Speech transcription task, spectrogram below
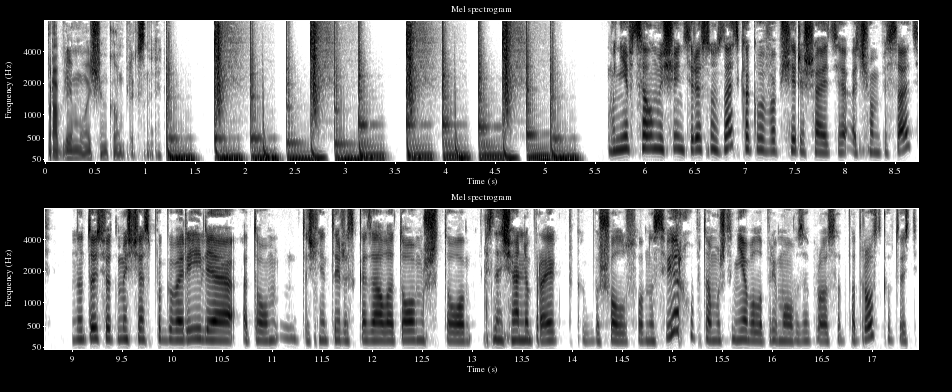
проблемы очень комплексные. Мне в целом еще интересно узнать, как вы вообще решаете, о чем писать. Ну, то есть вот мы сейчас поговорили о том, точнее, ты рассказал о том, что изначально проект как бы шел условно сверху, потому что не было прямого запроса от подростков. То есть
